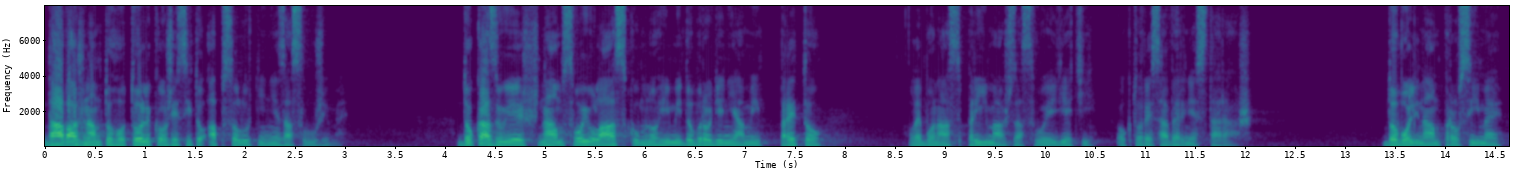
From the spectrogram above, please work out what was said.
Dávaš nám toho toľko, že si to absolútne nezaslúžime. Dokazuješ nám svoju lásku mnohými dobrodeniami preto, lebo nás príjmaš za svoje deti, o ktoré sa verne staráš. Dovoľ nám, prosíme,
